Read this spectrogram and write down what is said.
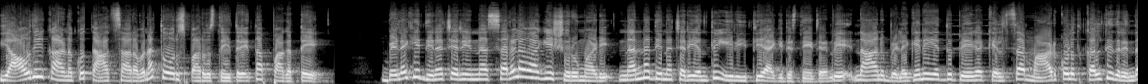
ಯಾವುದೇ ಕಾರಣಕ್ಕೂ ತಾತ್ಸಾರವನ್ನ ತೋರಿಸಬಾರದು ಸ್ನೇಹಿತರೆ. ತಪ್ಪಾಗತ್ತೆ. ಬೆಳಗ್ಗೆ ದಿನಚರಿಯನ್ನ ಸರಳವಾಗಿ ಶುರು ಮಾಡಿ ನನ್ನ ದಿನಚರಿಯಂತೂ ಈ ರೀತಿಯಾಗಿದೆ ಸ್ನೇಹಿತರೆ. ನಾನು ಬೆಳಗ್ಗೆನೆ ಎದ್ದು ಬೇಗ ಕೆಲಸ ಮಾಡ್ಕೊಳ್ಳೋದು ಕಲ್ತಿದ್ರಿಂದ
